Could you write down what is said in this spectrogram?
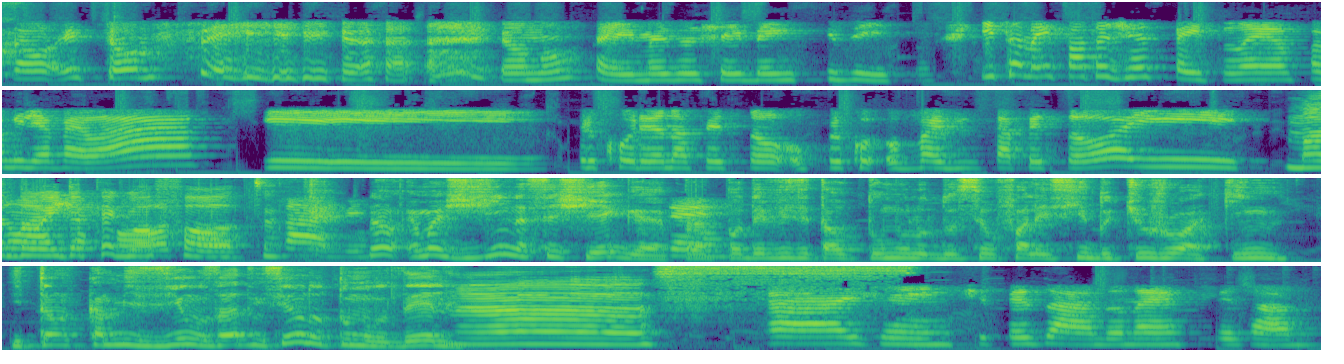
então, então, eu não sei. eu não sei, mas eu achei bem esquisito. E também falta de respeito, né? A família vai lá e procurando a pessoa, vai visitar a pessoa e. Uma doida pegou a foto. Sabe? Não, imagina você chega É. pra poder visitar o túmulo do seu falecido tio Joaquim e tem uma camisinha usada em cima do túmulo dele. Nossa. Ai, gente, pesado, né? Pesado.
